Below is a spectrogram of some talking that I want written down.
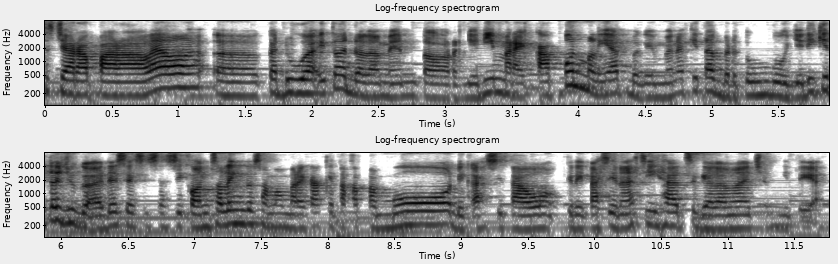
secara paralel uh, kedua itu adalah mentor jadi mereka pun melihat bagaimana kita bertumbuh jadi kita juga ada sesi-sesi konseling tuh sama mereka kita ketemu dikasih tahu dikasih nasihat segala macam gitu ya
